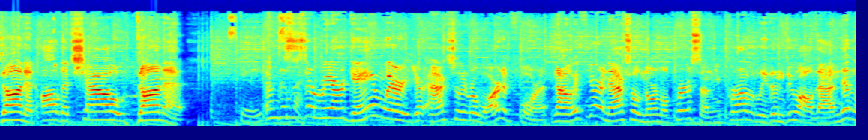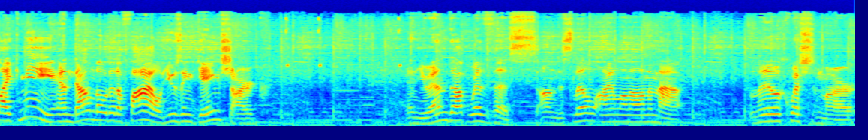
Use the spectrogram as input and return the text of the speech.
done it. All the Chao, done it. And this is a rare game where you're actually rewarded for it. Now, if you're an actual normal person, you probably didn't do all that and did like me and downloaded a file using GameShark. And you end up with this on this little island on the map. Little question mark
